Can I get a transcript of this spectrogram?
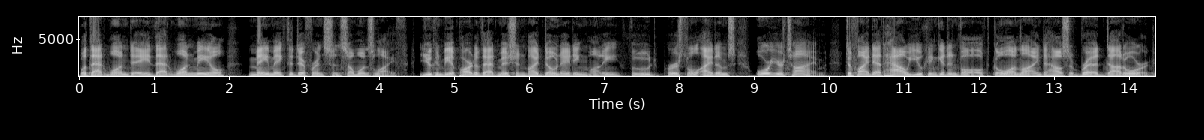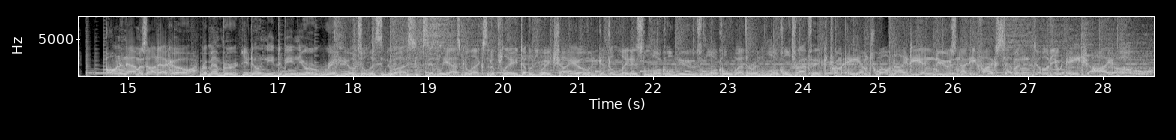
but that one day, that one meal, may make the difference in someone's life. You can be a part of that mission by donating money, food, personal items, or your time. To find out how you can get involved, go online to houseofbread.org. Own an Amazon Echo? Remember, you don't need to be near a radio to listen to us. Simply ask Alexa to play WHIO and get the latest local news, local weather, and local traffic from AM 1290 and News 957 WHIO.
